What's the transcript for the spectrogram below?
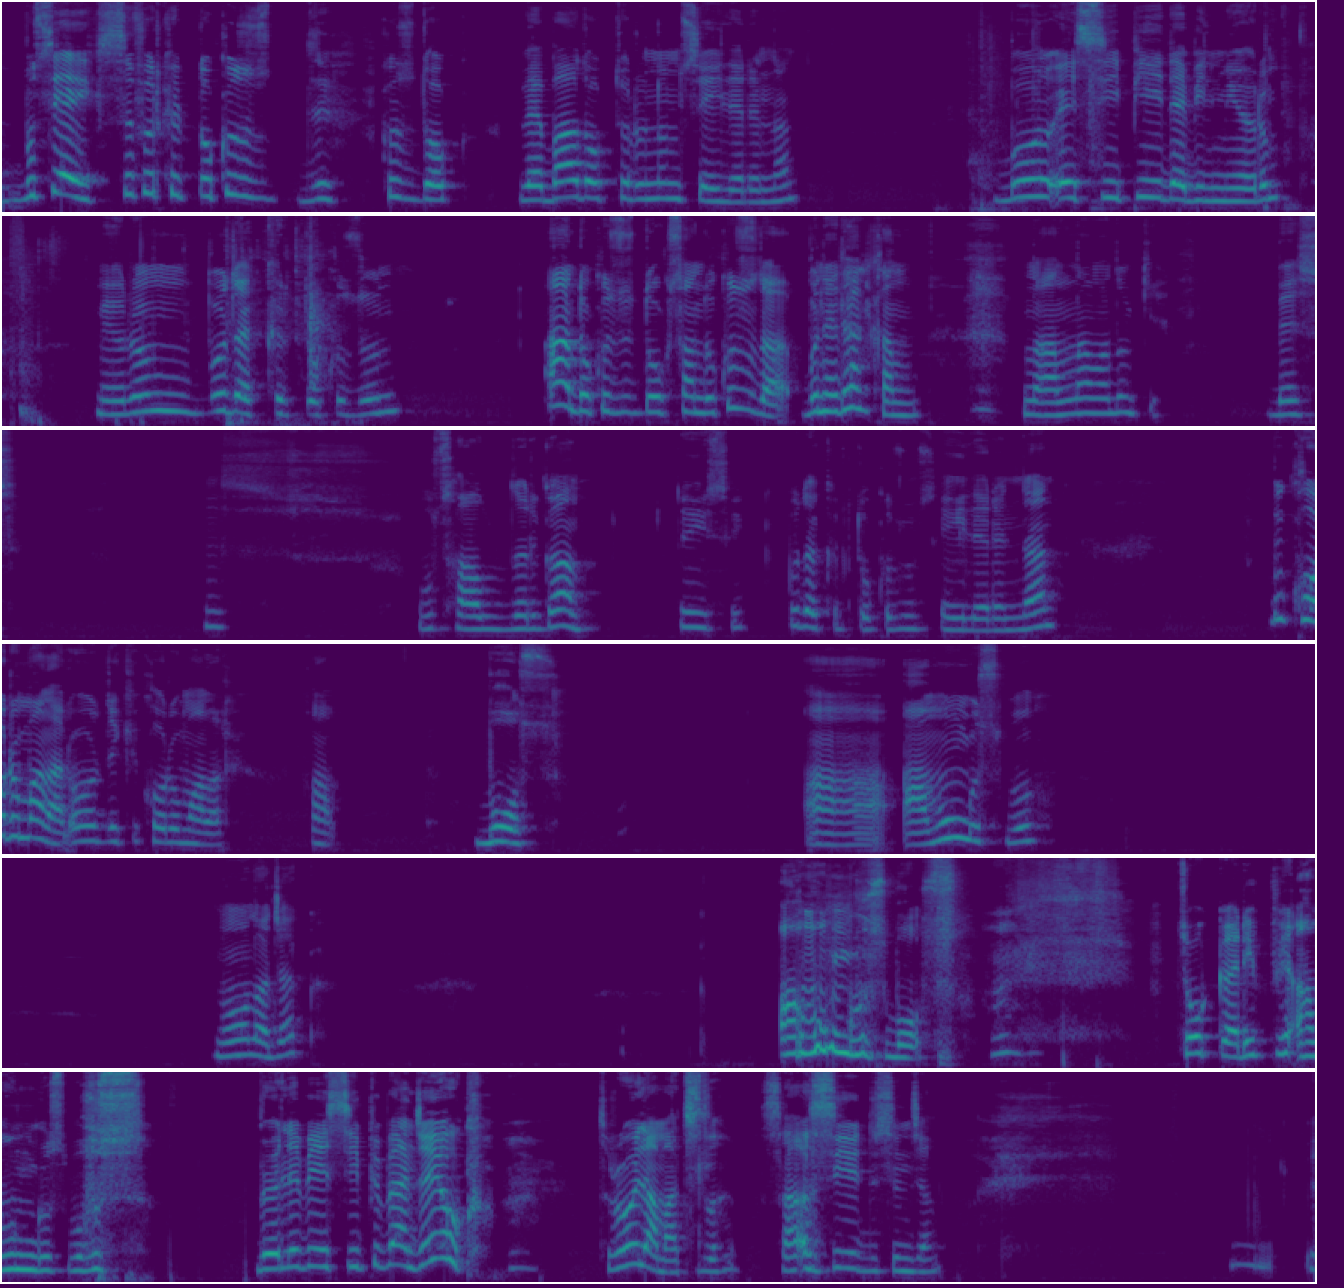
Bu şey 049 9 dok veba doktorunun şeylerinden. Bu SCP'yi de bilmiyorum. Bilmiyorum. Bu da 49'un. Aa 999 da. Bu neden kan? Anlamadım ki. 5. Bu saldırgan. Değişik. Bu da 49'un şeylerinden. Bu korumalar. Oradaki korumalar. Ha. Boss. Aa, Among Us bu. Ne olacak? Among Us boss. Çok garip bir Among Us boss. Böyle bir SCP bence yok. Troll amaçlı. Sağsiye düşüneceğim.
